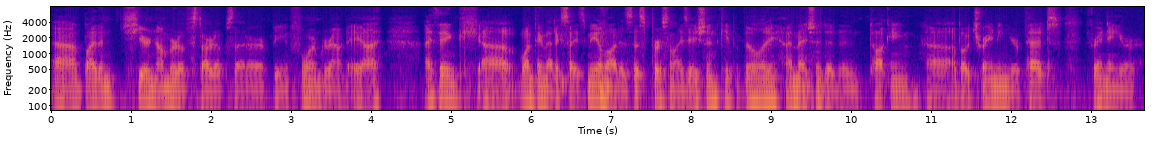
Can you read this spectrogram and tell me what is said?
uh, by the sheer number of startups that are being formed around AI. I think uh, one thing that excites me a lot is this personalization capability. I mentioned it in talking uh, about training your pet, training your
